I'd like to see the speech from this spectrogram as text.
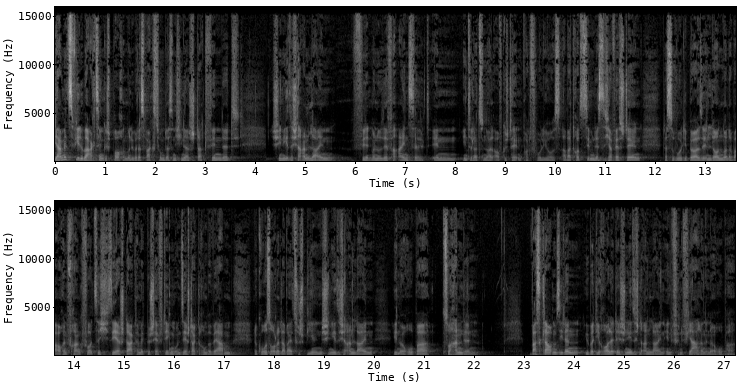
Wir haben jetzt viel über Aktien gesprochen und über das Wachstum, das in China stattfindet. Chinesische Anleihen findet man nur sehr vereinzelt in international aufgestellten Portfolios. Aber trotzdem lässt sich ja feststellen, dass sowohl die Börse in London, aber auch in Frankfurt sich sehr stark damit beschäftigen und sehr stark darum bewerben, eine große Rolle dabei zu spielen, chinesische Anleihen in Europa zu handeln. Was glauben Sie denn über die Rolle der chinesischen Anleihen in fünf Jahren in Europa?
